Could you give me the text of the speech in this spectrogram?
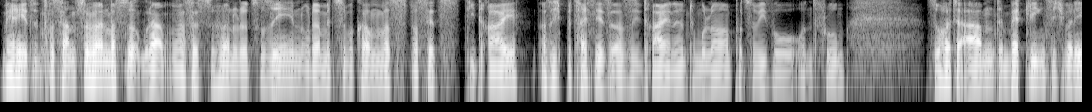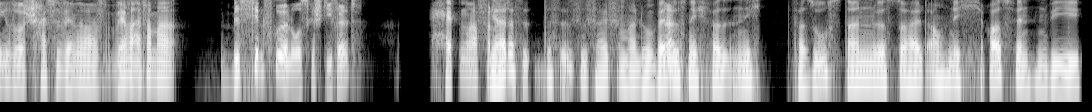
Wäre jetzt interessant zu hören, was du, oder was ist zu hören oder zu sehen oder mitzubekommen, was, was jetzt die drei, also ich bezeichne jetzt also die drei, ne, Dumoulin, Pozzovivo und Froome, so heute Abend im Bett liegen, sich überlegen, so, scheiße, wären wir, mal, wären wir einfach mal ein bisschen früher losgestiefelt, hätten wir vielleicht. Ja, das, das ist es halt immer. Du, wenn ja? du es nicht, nicht versuchst, dann wirst du halt auch nicht rausfinden, wie,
